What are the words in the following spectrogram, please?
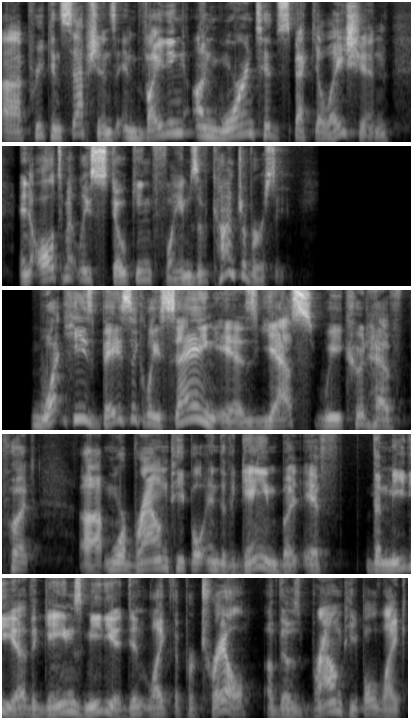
uh, preconceptions, inviting unwarranted speculation, and ultimately stoking flames of controversy. What he's basically saying is yes, we could have put uh, more brown people into the game, but if the media, the games media, didn't like the portrayal of those brown people, like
